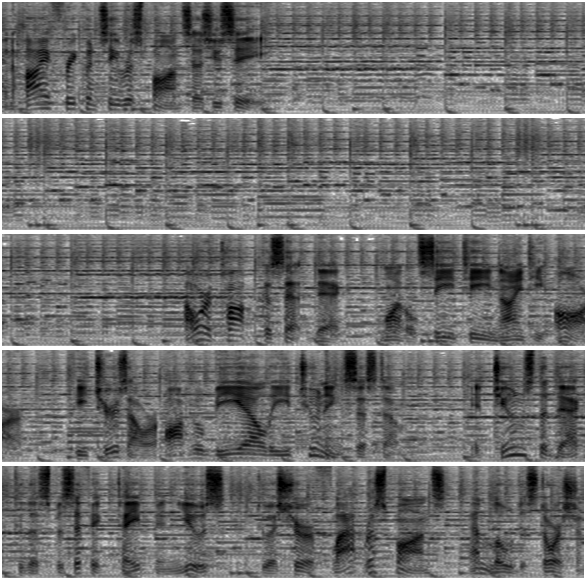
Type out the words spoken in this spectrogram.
and high frequency response as you see. Our top cassette deck, model CT90R, features our Auto BLE tuning system. It tunes the deck to the specific tape in use to assure flat response and low distortion.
